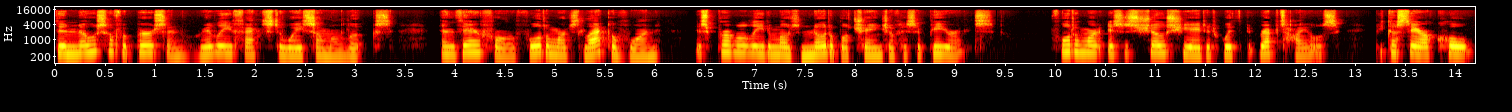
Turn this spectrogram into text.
The nose of a person really affects the way someone looks, and therefore Voldemort's lack of one is probably the most notable change of his appearance. Voldemort is associated with reptiles because they are cold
